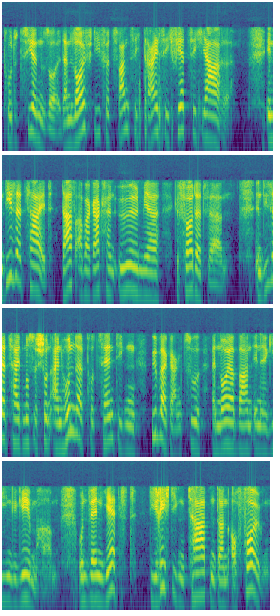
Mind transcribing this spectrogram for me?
produzieren soll, dann läuft die für 20, 30, 40 Jahre. In dieser Zeit darf aber gar kein Öl mehr gefördert werden. In dieser Zeit muss es schon einen hundertprozentigen Übergang zu erneuerbaren Energien gegeben haben. Und wenn jetzt die richtigen Taten dann auch folgen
